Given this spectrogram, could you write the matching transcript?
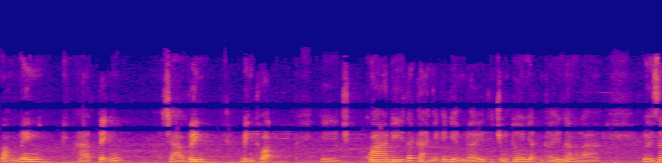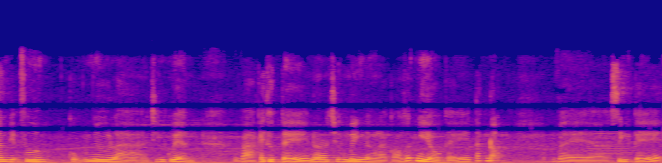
Quảng Ninh, Hà Tĩnh, Trà Vinh, Bình Thuận thì qua đi tất cả những cái điểm đấy thì chúng tôi nhận thấy rằng là người dân địa phương cũng như là chính quyền và cái thực tế nó chứng minh rằng là có rất nhiều cái tác động về à, sinh kế,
